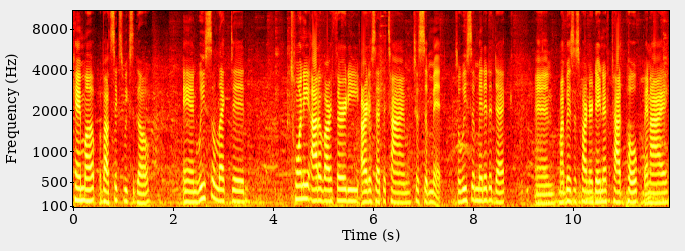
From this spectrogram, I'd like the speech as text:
came up about six weeks ago, and we selected 20 out of our 30 artists at the time to submit. So we submitted a deck, and my business partner Dana Todd Pope and I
